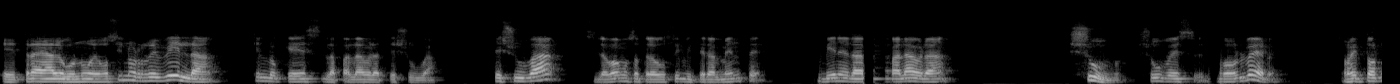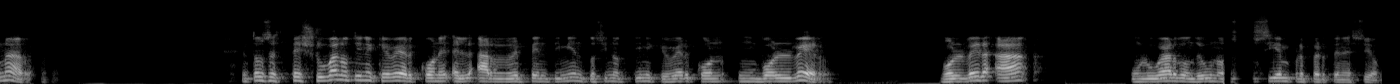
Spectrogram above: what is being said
eh, trae algo nuevo, sino revela qué es lo que es la palabra Teshuvah. Teshuvah, si la vamos a traducir literalmente, viene la palabra Shuv. Shuv es volver, retornar, entonces, Teshuvah no tiene que ver con el arrepentimiento, sino tiene que ver con un volver. Volver a un lugar donde uno siempre perteneció.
